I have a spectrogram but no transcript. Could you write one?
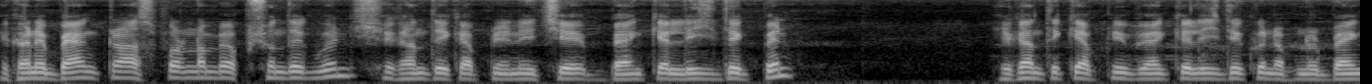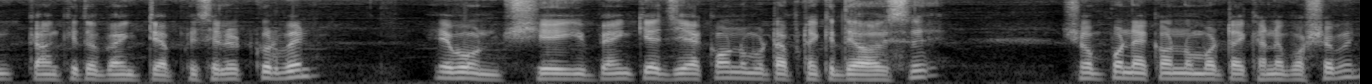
এখানে ব্যাঙ্ক ট্রান্সফার নামে অপশন দেখবেন। সেখান থেকে আপনি নিচে ব্যাংকের লিস্ট দেখবেন। সেখান থেকে আপনি ব্যাংকের লিস্ট দেখবেন আপনার ব্যাঙ্ক কাঙ্ক্ষিত ব্যাংকটি আপনি সিলেক্ট করবেন। এবং সেই ব্যাংকের যে অ্যাকাউন্ট নম্বরটা আপনাকে দেওয়া হয়েছে, সম্পূর্ণ অ্যাকাউন্ট নম্বরটা এখানে বসাবেন।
